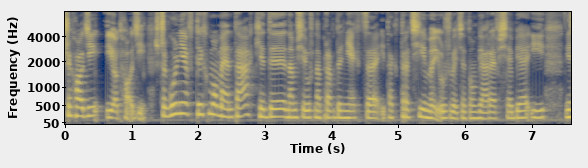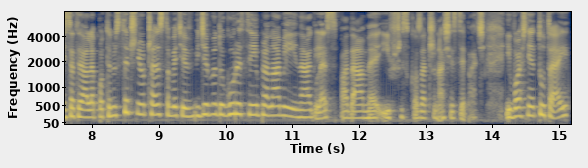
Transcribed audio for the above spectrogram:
Przychodzi i odchodzi. Szczególnie w tych momentach, kiedy nam się już naprawdę nie chce i tak tracimy już, wiecie, tą wiarę w siebie i niestety, ale po tym styczniu często, wiecie, idziemy do góry z tymi planami i nagle spadamy i wszystko zaczyna się sypać. I właśnie tutaj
